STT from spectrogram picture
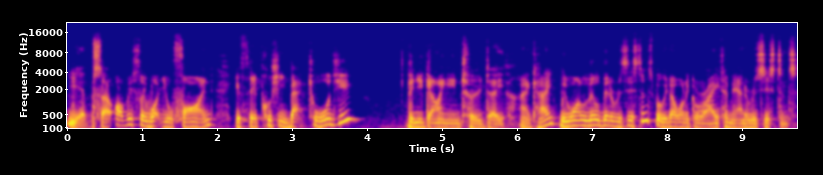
Yep so obviously what you'll find if they're pushing back towards you then you're going in too deep, okay? We want a little bit of resistance, but we don't want a great amount of resistance.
